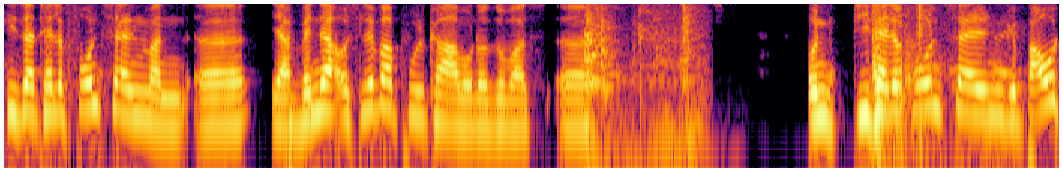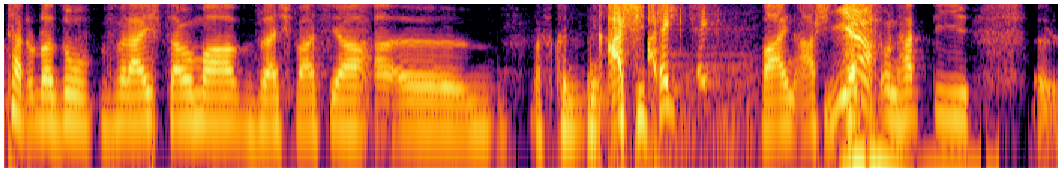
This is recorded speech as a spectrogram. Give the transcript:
dieser Telefonzellenmann, äh, ja, wenn der aus Liverpool kam oder sowas, äh, und die Telefonzellen gebaut hat oder so, vielleicht, sagen wir mal, vielleicht war es ja, äh, was könnte ein Architekt, war ein Architekt Ja! und hat die, äh,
